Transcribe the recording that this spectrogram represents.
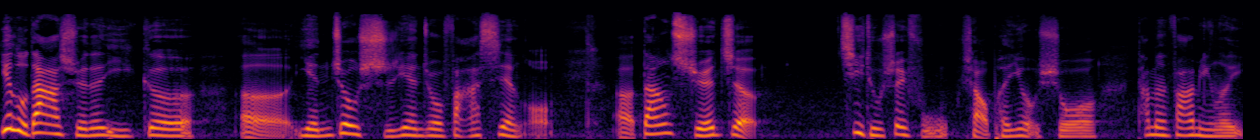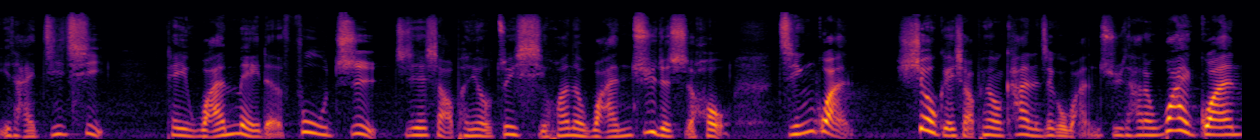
耶鲁大学的一个呃研究实验就发现哦，呃，当学者企图说服小朋友说他们发明了一台机器，可以完美的复制这些小朋友最喜欢的玩具的时候，尽管秀给小朋友看的这个玩具，它的外观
